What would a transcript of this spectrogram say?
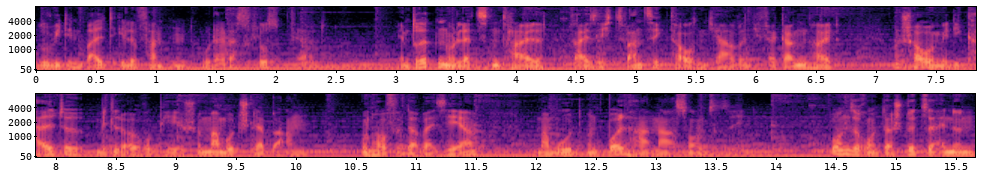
sowie den Waldelefanten oder das Flusspferd. Im dritten und letzten Teil reise ich 20.000 Jahre in die Vergangenheit und schaue mir die kalte mitteleuropäische Mammutsteppe an und hoffe dabei sehr, Mammut- und Wollhaar-Nashorn zu sehen. Für unsere UnterstützerInnen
